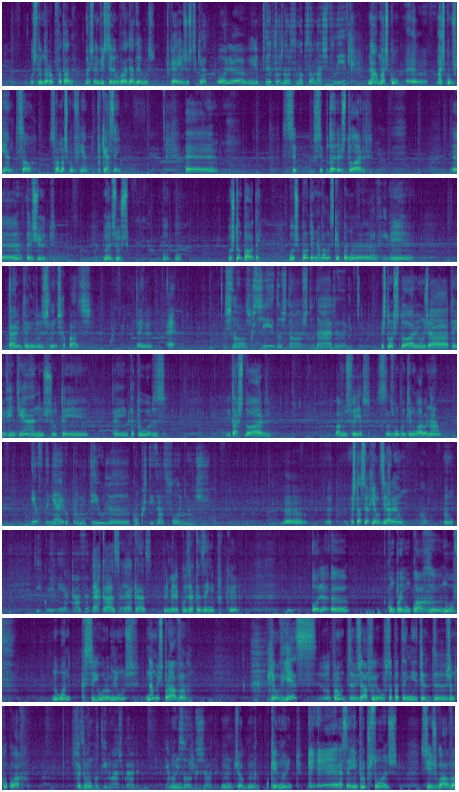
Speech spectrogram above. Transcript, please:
o segundo dar a bufatada. Mas em vez de ser ele vai dar duas, porque aí é justificado. Olha. Ele tornou-se uma pessoa mais feliz? Não, mais, com, uh, mais confiante só. Só mais confiante. Porque é assim. Uh, se, se puder ajudar, uh, ajude. Mas os, o, o, os que não podem os que podem não vale sequer a pena. É, tem, tem dois excelentes rapazes. Tenho, é. Estão crescidos, estão a estudar? Estão a estudar, um já tem 20 anos, outro tem, tem 14 e está a estudar. Vamos ver se eles vão continuar ou não. Esse dinheiro permitiu-lhe concretizar sonhos? Uh, está-se a realizar, não. Hum. E é a casa? É a casa, é a casa. Primeira coisa é a casinha, porque. Olha, uh, comprei um carro novo no ano que saiu o Euro Milhões. Não me esperava que ele viesse, pronto, já fui o sapatinho de, junto com o carro. Foi o senhor bom. continua a jogar? É uma muito, pessoa que joga? Muito, jogo muito. O que é muito? É, é, é assim, em proporções, se eu jogava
